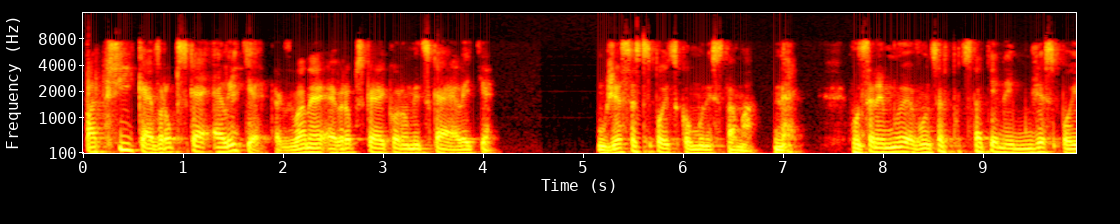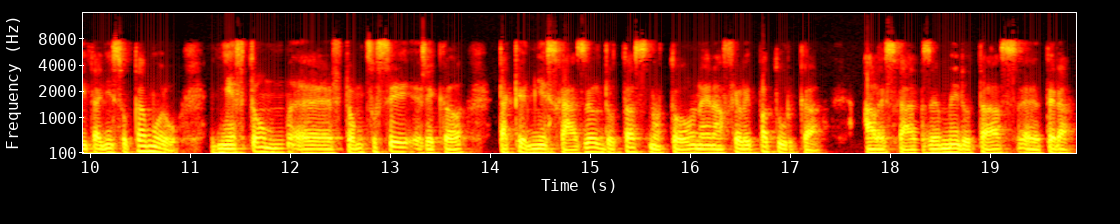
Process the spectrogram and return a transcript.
Patří k evropské elitě, takzvané evropské ekonomické elitě. Může se spojit s komunistama? Ne. On se, nemůže, on se v podstatě nemůže spojit ani s Okamurou. Mně v tom, eh, v tom, co si řekl, tak mě scházel dotaz na to, ne na Filipa Turka, ale scházel mi dotaz, eh, teda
